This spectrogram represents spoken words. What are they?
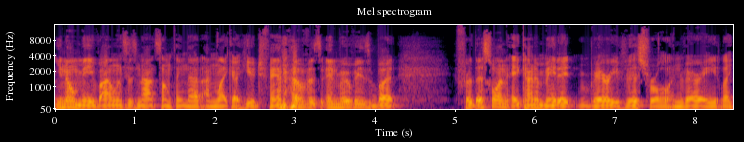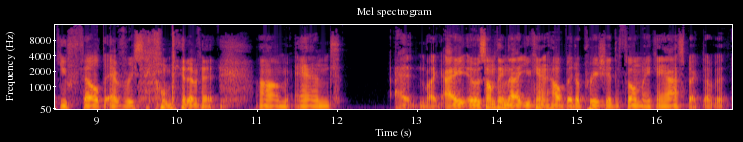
you know me, violence is not something that I'm like a huge fan of in movies, but for this one, it kind of made it very visceral and very like you felt every single bit of it. Um, and I, like I, it was something that you can't help but appreciate the filmmaking aspect of it.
